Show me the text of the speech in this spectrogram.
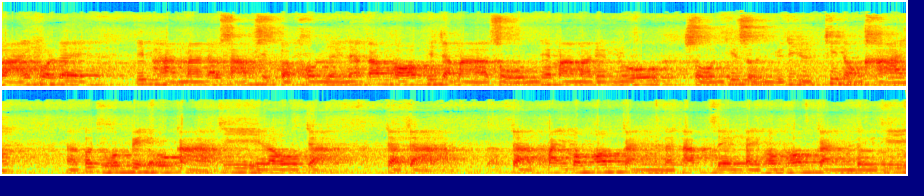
หลายคนเลยที่ผ่านมาแล้วสามสิบกว่าคนเลยนะก็พร้อมที่จะมาศูนย์ที่มามาเรียนรู้ศูนย์ที่ศูนย์อยู่ที่ที่หนองคายนะก็ถือว่าเป็นโอกาสที่เราจะจะจะจะไปพร้อมๆกันนะครับ เดินไปพร้อมๆกันโดยที่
